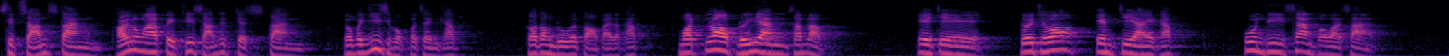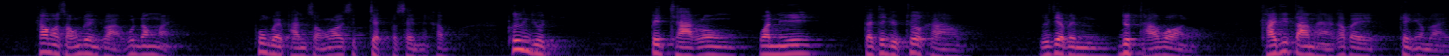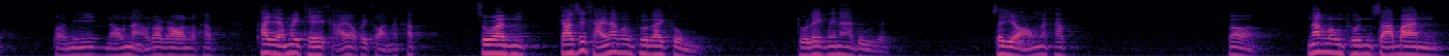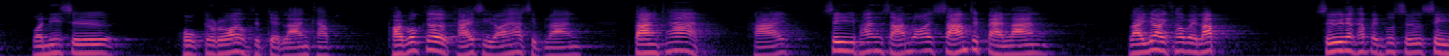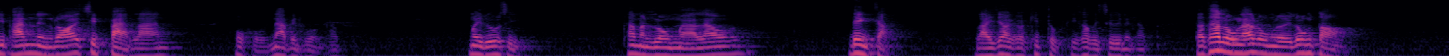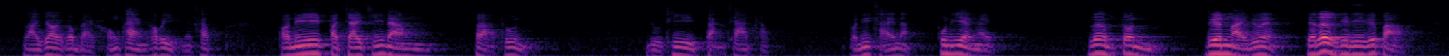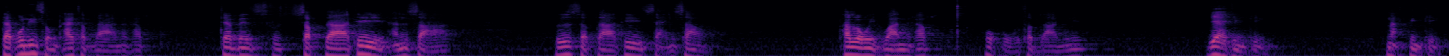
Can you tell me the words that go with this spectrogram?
13 สตางค์ถอยลงมาปิดที่ 37 สตางค์ลงไป 26%ครับ ก็ต้องดูกันต่อไปแล้วครับ หมดรอบหรือยังสำหรับ AJ โดยเฉพาะ MGI ครับ หุ้นที่สร้างประวัติศาสตร์ เข้ามา 2 เดือนกว่าหุ้นน้องใหม่ พุ่งไป 1,217%นะครับเพิ่งหยุดปิดฉากลงวันนี้ แต่จะหยุดชั่วคราว หรือจะเป็นหยุดถาวรใครที่ตามหาเข้าไปเก่งกำไร ตอนนี้หนาวหนาวร้อนร้อนๆแล้วครับ ถ้ายังไม่เทขายออกไปก่อนนะครับ ส่วนการซื้อขายนักลงทุนรายกลุ่ม ตัวเลขไม่น่าดูเลย สยองนะครับ ก็นักลงทุนสถาบัน วันนี้ซื้อ 667 ล้านครับพอร์ตโบรกเกอร์ขาย 450 ล้าน ต่างชาติขาย 4,338 ล้าน รายย่อยเข้าไปรับ ซื้อนะครับเป็นผู้ซื้อ 4,118 ล้าน โอ้โห น่าเป็นห่วงครับ ไม่รู้สิ ถ้ามันลงมาแล้วเด้งกลับ รายย่อยก็คิดถูกที่เข้าไปซื้อนะครับ แต่ถ้าลงแล้วลงเลยลงต่อ รายย่อยก็แบกของแพงเข้าไปอีกนะครับ ตอนนี้ปัจจัยชี้นำตลาดหุ้นอยู่ที่ต่างชาติครับ วันนี้ขายหนักพรุ่งนี้ยังไง เริ่มต้นเดือนใหม่ด้วย จะเลิกดีๆหรือเปล่า แต่พรุ่งนี้ส่งท้ายสัปดาห์นะครับ จะเป็นสัปดาห์ที่หันษา หรือสัปดาห์ที่แสนเศร้า ถ้าลงอีกวันครับ โอ้โห สัปดาห์นี้ แย่จริงๆ หนักจริง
